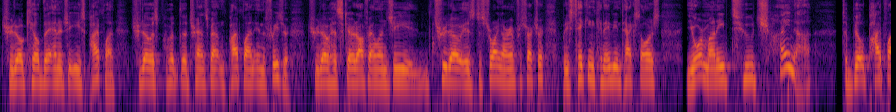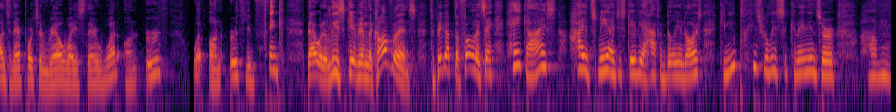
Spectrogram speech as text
Trudeau killed the Energy East pipeline. Trudeau has put the Trans Mountain pipeline in the freezer. Trudeau has scared off LNG. Trudeau is destroying our infrastructure, but he's taking Canadian tax dollars, your money, to China to build pipelines and airports and railways there. What on earth what on earth you'd think that would at least give him the confidence to pick up the phone and say, Hey guys, hi, it's me. I just gave you half a billion dollars. Can you please release the Canadians or um,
